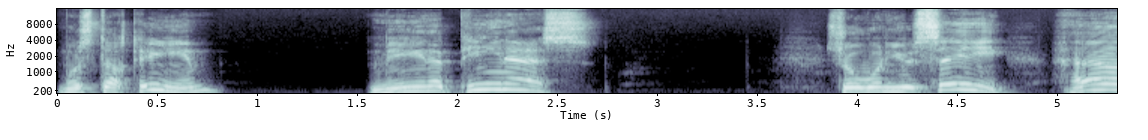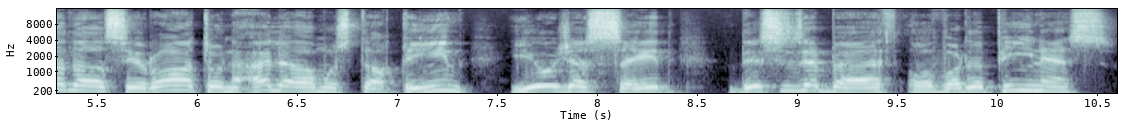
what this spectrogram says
مستقيم mean a penis. So when you say هذا صراط على مستقيم, you just said this is a bath over the penis.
